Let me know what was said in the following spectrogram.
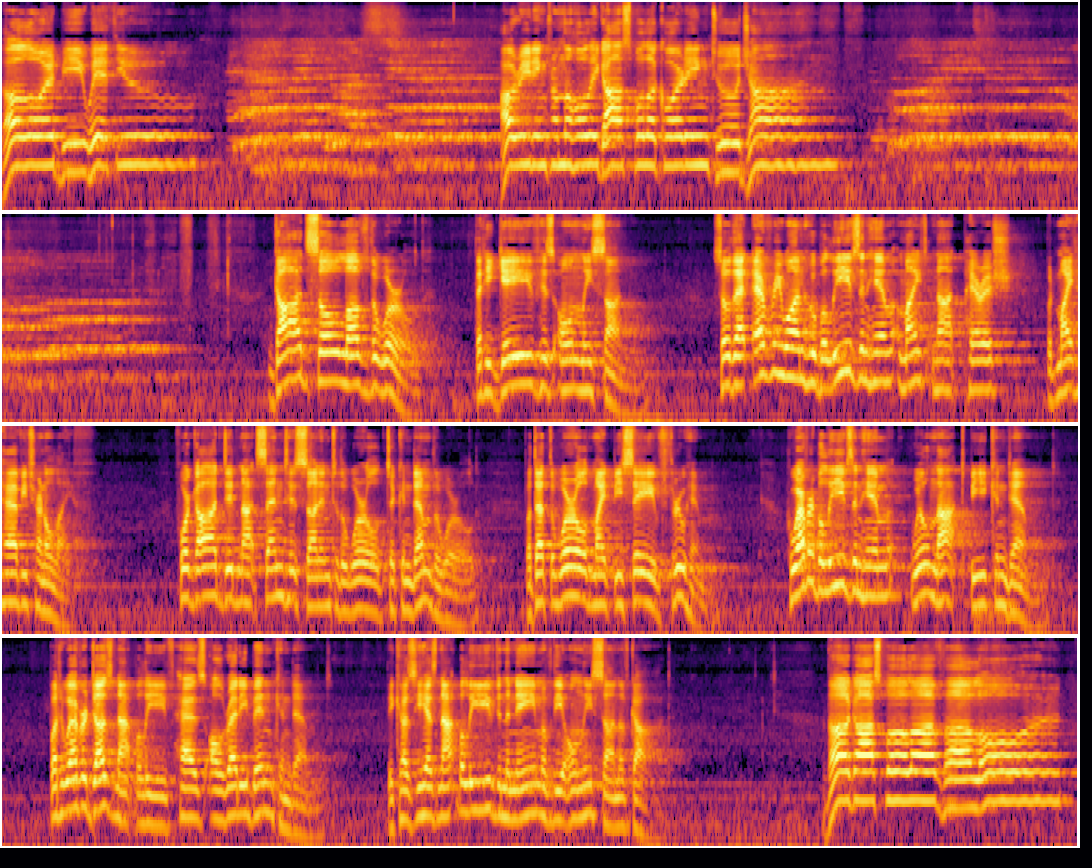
The Lord be with you. A reading from the Holy Gospel according to John. Glory to you, God so loved the world that he gave his only Son, so that everyone who believes in him might not perish, but might have eternal life. For God did not send his Son into the world to condemn the world, but that the world might be saved through him. Whoever believes in him will not be condemned, but whoever does not believe has already been condemned because he has not believed in the name of the only Son of God. The Gospel of the Lord.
